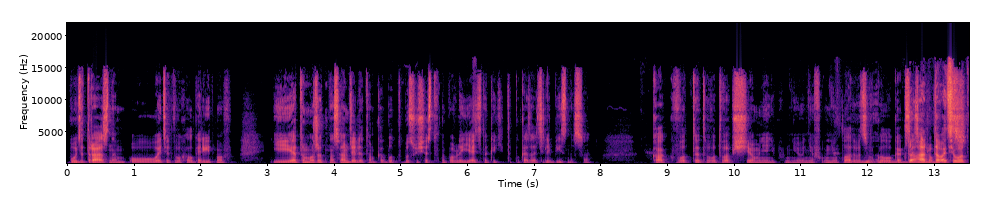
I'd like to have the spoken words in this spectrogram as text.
будет разным у этих двух алгоритмов. И это может на самом деле там как будто бы существенно повлиять на какие-то показатели бизнеса как вот это вот вообще меня не, не, не укладывается в голову, как Да, давайте вот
